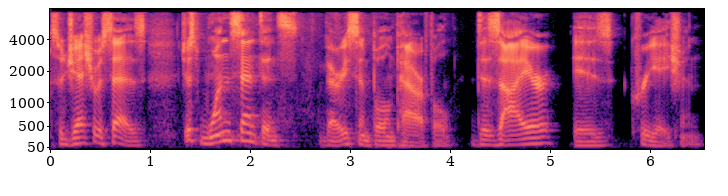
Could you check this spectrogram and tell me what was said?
So Jeshua says, just one sentence, very simple and powerful desire is creation.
